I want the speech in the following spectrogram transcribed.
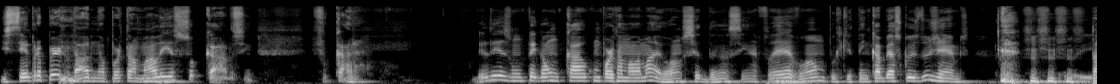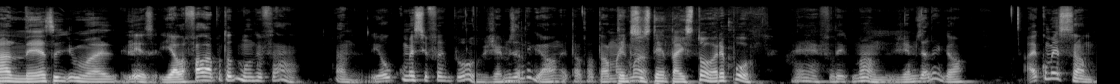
e sempre apertado, né? Porta-mala ia socado, assim. Falei, cara, beleza, vamos pegar um carro com porta-mala maior, um sedã, assim, né? Falei, é, vamos, porque tem que caber as coisas dos gêmeos. tá nessa demais. Beleza. E ela falava pra todo mundo, eu falei, ah, mano, eu comecei a falar, pô, gêmeos é legal, né? Tal, tal, tal. Mas, tem que mano, sustentar a história, pô. É, falei, mano, gêmeos é legal. Aí começamos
